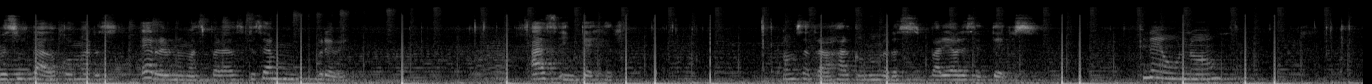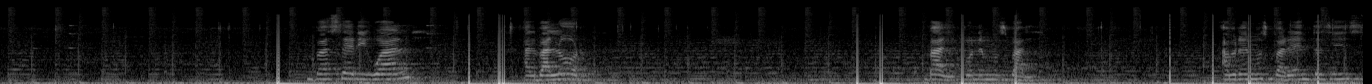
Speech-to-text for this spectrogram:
resultado, coma R nomás, para que sea breve. As integer. Vamos a trabajar con números variables enteros. N1 va a ser igual al valor val, ponemos val abremos paréntesis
